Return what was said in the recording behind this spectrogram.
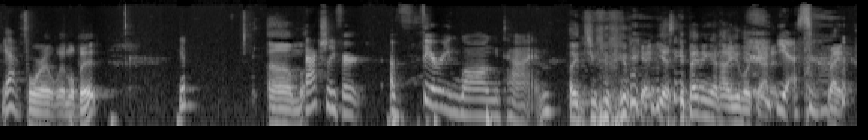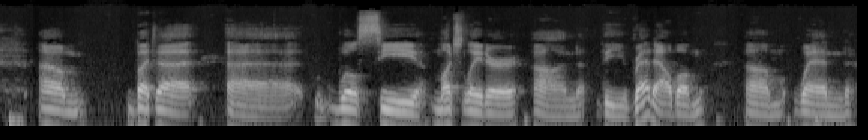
Yeah. For a little bit. Yep. Um, Actually, for a very long time. okay, yes, depending on how you look at it. Yes. right. Um, but uh, uh, we'll see much later on the Red album um, when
